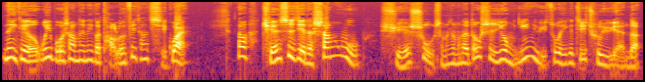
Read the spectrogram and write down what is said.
那个微博上的那个讨论非常奇怪。那全世界的商务。学术什么什么的都是用英语作为一个基础语言的，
